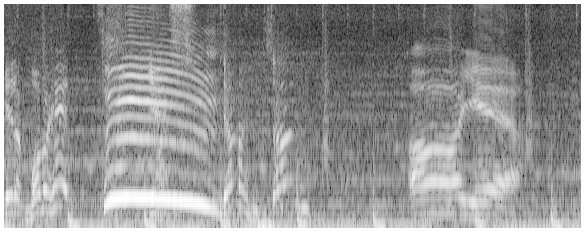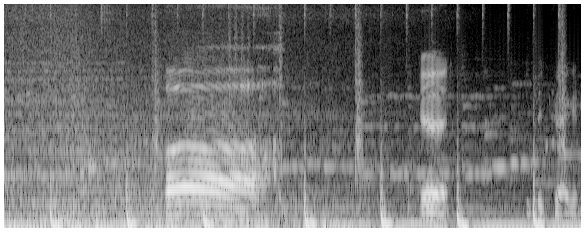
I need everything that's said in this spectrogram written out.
Get him. One more hit. Yes. Done, son. Oh, yeah. Oh. Good. Stupid dragon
